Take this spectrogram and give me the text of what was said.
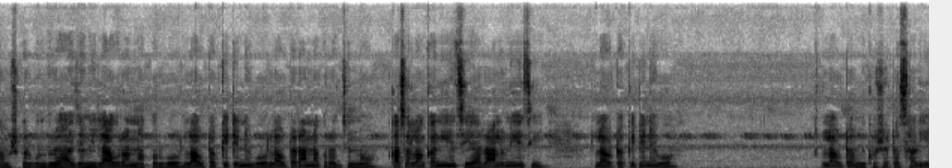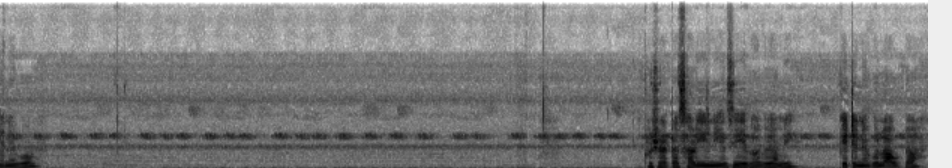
নমস্কার বন্ধুরা, আজ আমি লাউ রান্না করব। লাউটা কেটে নেব। লাউটা রান্না করার জন্য কাঁচা লঙ্কা নিয়েছি আর আলু নিয়েছি। লাউটা কেটে নেব। লাউটা আমি খোসাটা ছাড়িয়ে নেব। খোসাটা ছাড়িয়ে নিয়েছি। এভাবে আমি কেটে নেব লাউটা।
